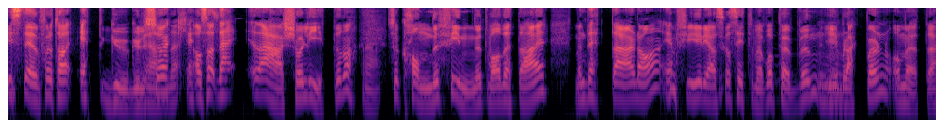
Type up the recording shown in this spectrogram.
Istedenfor å ta ett Google-søk. Ja, det altså, det, er, det er så lite, da. Ja. Så kan du finne ut hva dette er. Men dette er da en fyr jeg skal sitte med på puben Mm. i Blackburn og møte.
